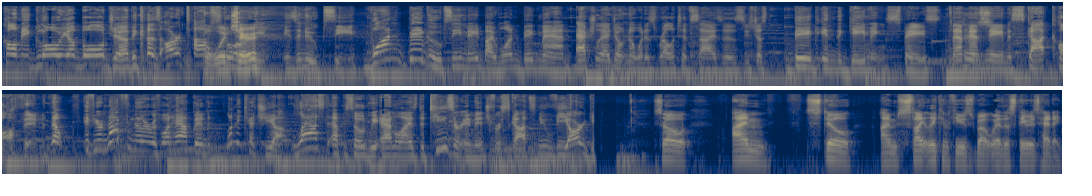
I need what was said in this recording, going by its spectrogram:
call me Gloria Borger because our top story is an oopsie. One big oopsie made by one big man. Actually, I don't know what his relative size is. He's just big in the gaming space. That man's name is Scott Cawthon. Now, if you're not familiar with what happened, let me catch you up. Last episode, we analyzed a teaser image for Scott's new VR game. So, I'm still I'm slightly confused about where this theory is heading.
